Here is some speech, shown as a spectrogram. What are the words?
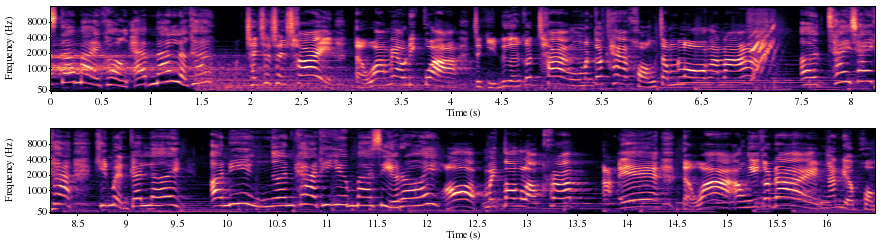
สเตอร์ใหม่ของแอปนั่นเหรอคะ ใช่ใช่ใช่ใช่แต่ว่าไม่เอาดีกว่า จะกี่เดือนก็ช่าง มันก็แค่ของจำลองอะนะ เออใช่ใช่ค่ะ คิดเหมือนกันเลยอ๋อนี่เงินค่ะที่ยืมมา 400อ๋อไม่ต้องหรอกครับอะเอะแต่ว่าเอางี้ก็ได้ งั้นเดี๋ยวผม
